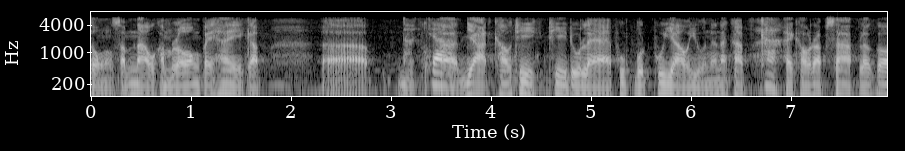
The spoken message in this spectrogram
ส่งสำเนาคำร้องไปให้กับเอ่อญาติเอ่อญาติเขาที่ที่ดูแลผู้บุตรผู้เยาว์อยู่นะครับค่ะให้เขารับทราบแล้วก็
